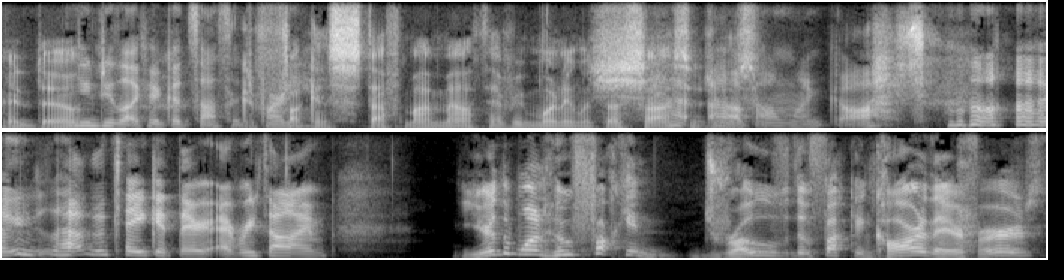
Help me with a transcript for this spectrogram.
I do. You do like a good sausage I party. fucking stuff my mouth every morning with those Shut sausages. up. Oh my gosh. you just have to take it there every time. You're the one who fucking drove the fucking car there first.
